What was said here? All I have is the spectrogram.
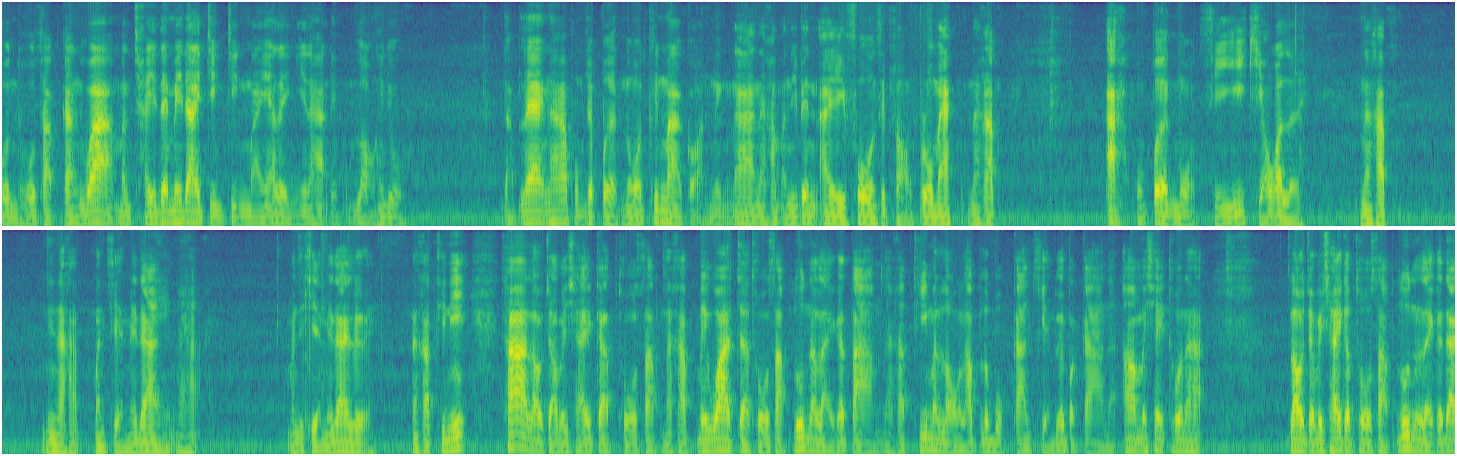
บนโทรศัพท์กันว่ามันใช้ได้ไม่ได้จริงๆไหมอะไรอย่างนี้นะฮะเดี๋ยวผมลองให้ดู ดับแรกนะครับ ผมจะเปิดโน้ตขึ้นมาก่อนหนึ่งหน้านะครับ อันนี้เป็น iPhone 12 Pro Max นะครับอะผมเปิดโหมดสีเขียวก่อนเลยนะครับ นี่นะครับ มันเขียนไม่ได้เห็นไหมฮะมันจะเขียนไม่ได้เลย นะครับทีนี้ถ้าเราจะไปใช้กับโทรศัพท์นะครับไม่ว่าจะโทรศัพท์รุ่นอะไรก็ตามนะครับที่มันรองรับระบบการเขียนด้วยปากกานะอ้าไม่ใช่โทษนะฮะ เราจะไปใช้กับโทรศัพท์รุ่นอะไรก็ได้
